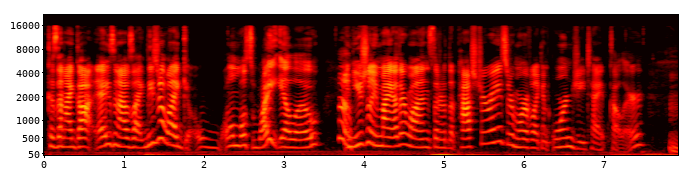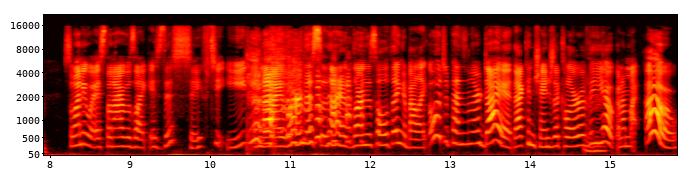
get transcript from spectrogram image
Because then I got eggs and I was like, these are like almost white yellow. Huh. And usually my other ones that are the pasture raised are more of like an orangey type color. Hmm. So, anyways, then I was like, is this safe to eat? And then I learned this, and then I learned this whole thing about like, oh, it depends on their diet. That can change the color of the Mhm. yolk. And I'm like, oh,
